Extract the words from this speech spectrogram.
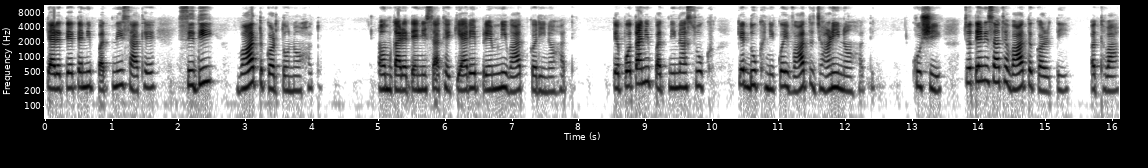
ત્યારે તે તેની પત્ની સાથે સીધી વાત કરતો ન હતો. ઓમકારે તેની સાથે ક્યારેય પ્રેમની વાત કરી ન હતી. તે પોતાની પત્નીના સુખ કે દુઃખની કોઈ વાત જાણી ન હતી. ખુશી જો તેની સાથે વાત કરતી અથવા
